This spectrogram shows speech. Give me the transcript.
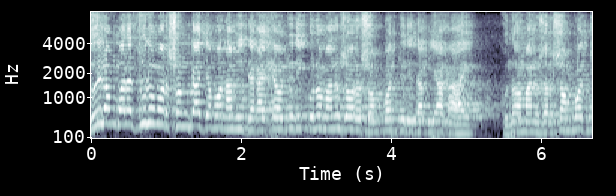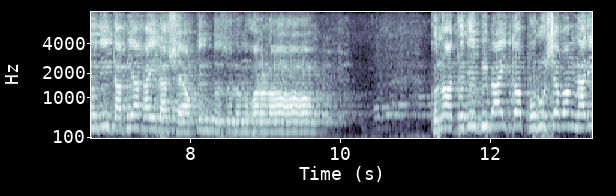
দুই নম্বরে জুলুমের সংখ্যা যেমন আমি দেখাই খেও যদি কোনো মানুষের সম্পদ যদি দাবিয়া খায় কোনো মানুষের সম্পদ যদি দাবিয়া খাইলা সেও কিন্তু জুলুম করল কোনো যদি বিবাহিত পুরুষ এবং নারী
